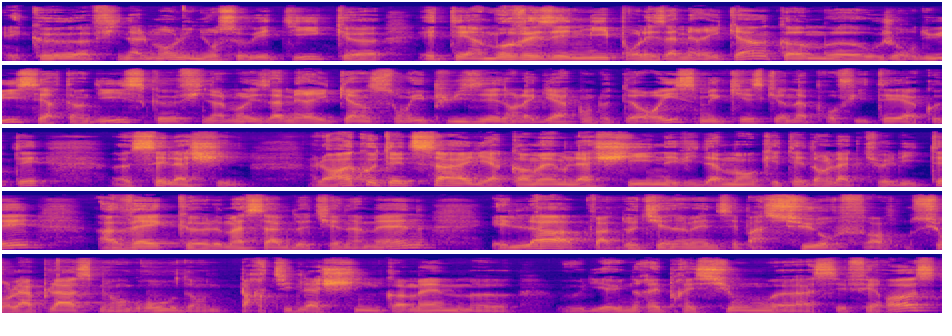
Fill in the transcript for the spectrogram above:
et que euh, finalement l'Union soviétique euh, était un mauvais ennemi pour les Américains, comme euh, aujourd'hui certains disent que finalement les Américains sont épuisés dans la guerre contre le terrorisme, et qui est-ce qui en a profité à côté C'est la Chine. Alors à côté de ça, il y a quand même la Chine évidemment qui était dans l'actualité avec le massacre de Tiananmen. Et là, enfin de Tiananmen, c'est pas sûr sur la place, mais en gros dans une partie de la Chine quand même, où il y a une répression assez féroce.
